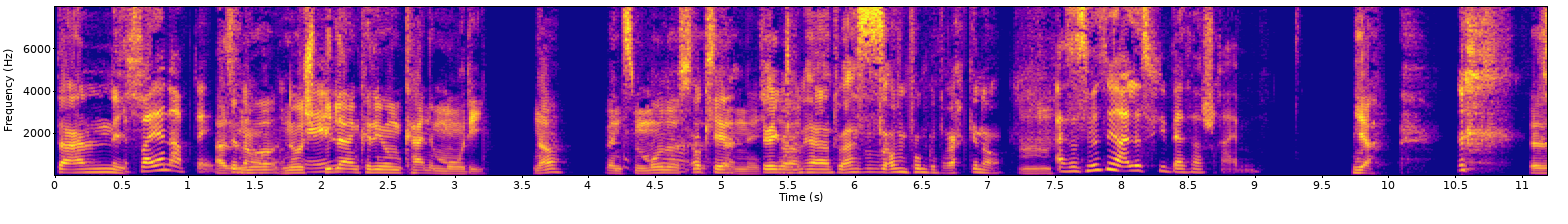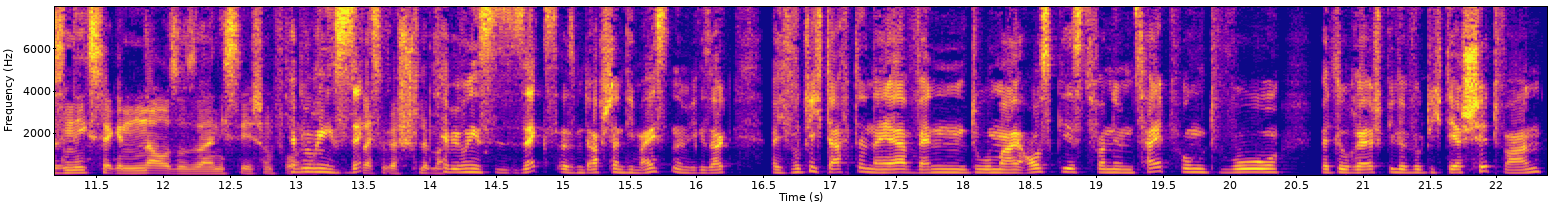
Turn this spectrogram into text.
dann Das nicht. war ja ein Update. Also Genau. nur, nur Okay. Spieleankündigungen, keine Modi. Ne? Wenn es ein Modus Ah. ist, dann Okay, nicht. Gregor, ne? ja, du hast es auf den Punkt gebracht, genau. Mhm. Also das müssen wir alles viel besser schreiben. Ja. Das ist nächstes Jahr genauso sein, ich sehe schon vor. Ich habe übrigens sechs, sogar ich schlimmer. habe übrigens sechs, also mit Abstand die meisten, wie gesagt, weil ich wirklich dachte, naja, wenn du mal ausgehst von dem Zeitpunkt, wo Battle Royale Spiele wirklich der Shit waren,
